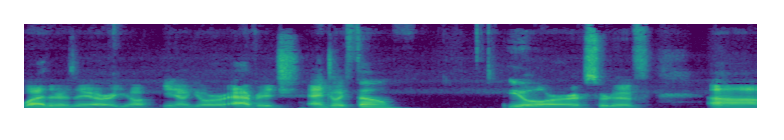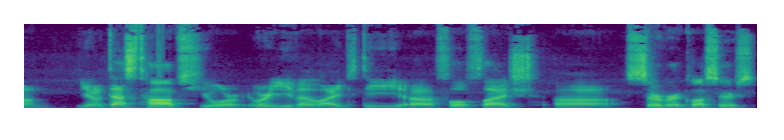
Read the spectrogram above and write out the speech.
whether they are you know you know your average Android phone, your sort of um, you know desktops, your or even like the uh, full fledged uh, server clusters.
